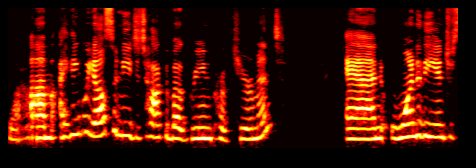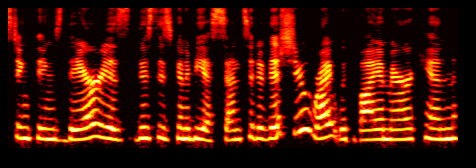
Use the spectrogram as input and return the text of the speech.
Wow. Um, I think we also need to talk about green procurement. And one of the interesting things there is this is going to be a sensitive issue, right, with Buy American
